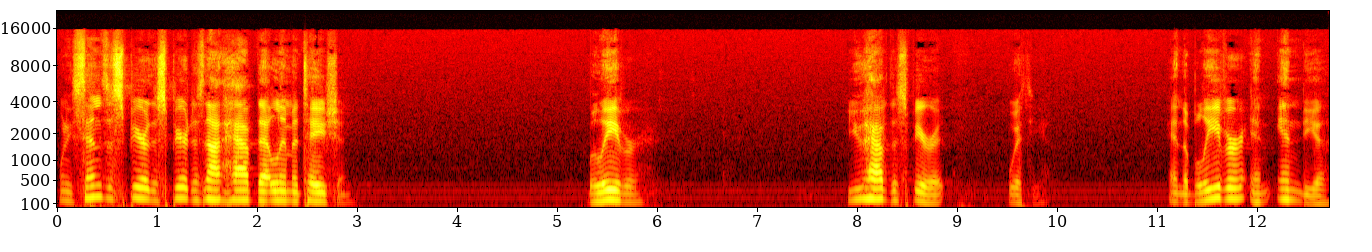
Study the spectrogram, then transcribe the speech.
When he sends the Spirit, the Spirit does not have that limitation. Believer, you have the Spirit with you. And the believer in India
